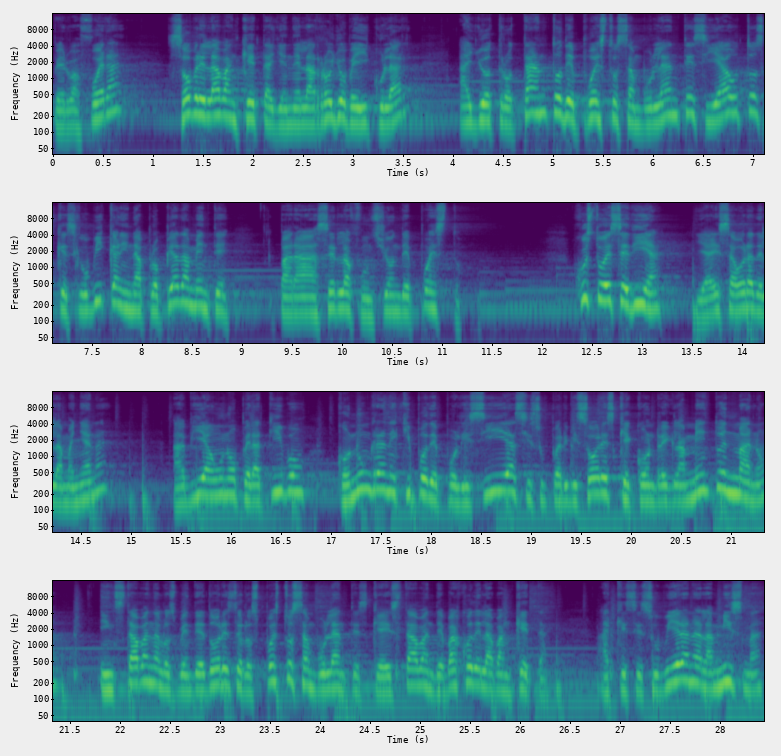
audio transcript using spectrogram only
pero afuera, sobre la banqueta y en el arroyo vehicular, hay otro tanto de puestos ambulantes y autos que se ubican inapropiadamente para hacer la función de puesto. Justo ese día y a esa hora de la mañana, había un operativo con un gran equipo de policías y supervisores que con reglamento en mano instaban a los vendedores de los puestos ambulantes que estaban debajo de la banqueta a que se subieran a la misma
